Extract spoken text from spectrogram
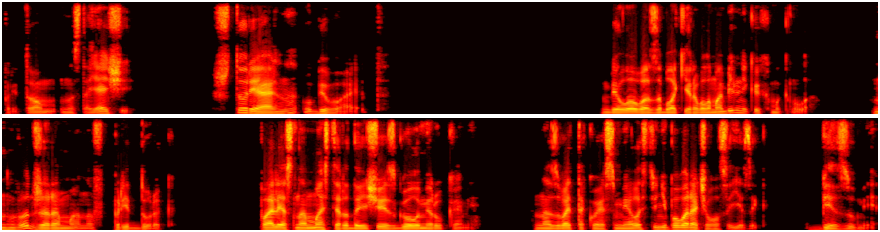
притом настоящий, что реально убивает. Белова заблокировала мобильник и хмыкнула. Ну вот же Романов, придурок. Полез на мастера, да еще и с голыми руками. Назвать такое смелостью не поворачивался язык. Безумие.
